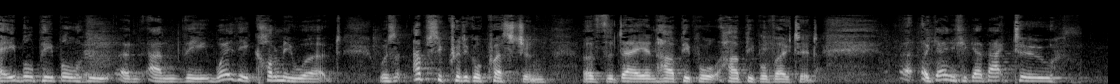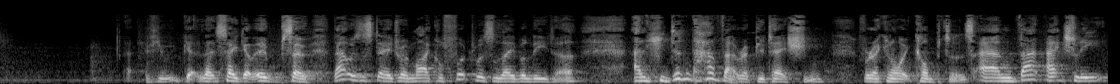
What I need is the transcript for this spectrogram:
able people who and, and the way the economy worked was an absolutely critical question of the day and how people, how people voted. Uh, again, if you go back to if you get, let's say, so that was a stage where Michael Foot was Labour leader, and he didn't have that reputation for economic competence, and that actually,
